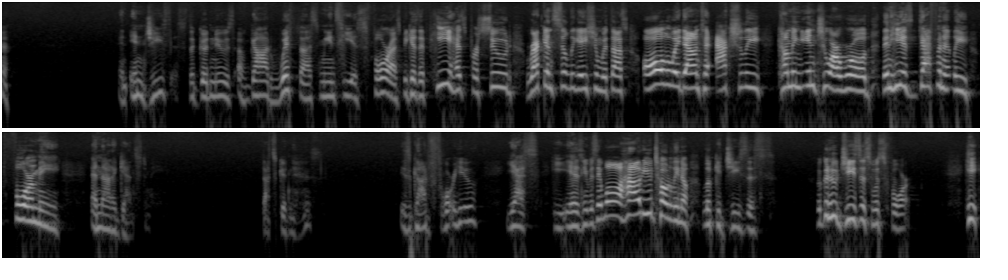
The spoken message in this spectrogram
And in Jesus, the good news of God with us means he is for us. Because if he has pursued reconciliation with us all the way down to actually coming into our world, then he is definitely for me and not against me. That's good news. Is God for you? Yes, he is. And you would say, well, how do you totally know? Look at Jesus. Look at who Jesus was for. He,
